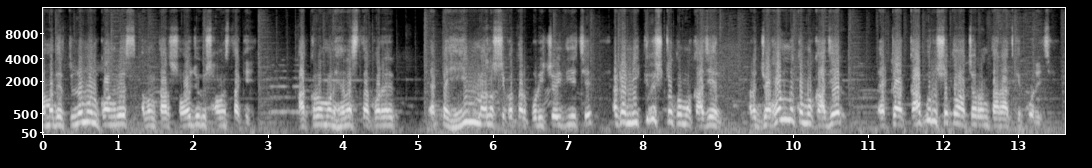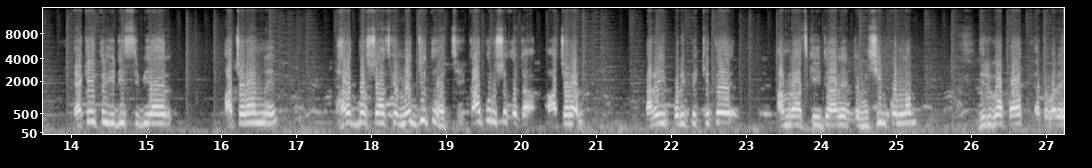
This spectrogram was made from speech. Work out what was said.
আমাদের তৃণমূল কংগ্রেস এবং তার সহযোগী সংস্থাকে আক্রমণ, হেনস্থা করে, একটা হীন মানসিকতার পরিচয় দিয়েছে, একটা নিকৃষ্টতম কাজের, আর জঘন্যতম কাজের একটা কাপুরুষত আচরণ তারা আজকে করেছে। একেই তো ইডি সিবিআই এর আচরণে ভারতবর্ষ আজকে লজ্জিত হচ্ছে। কাপুরুষত আচরণ, তার এই পরিপ্রেক্ষিতে আমরা আজকে ইটাহারে একটা মিছিল করলাম। দীর্ঘ পথ, একেবারে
